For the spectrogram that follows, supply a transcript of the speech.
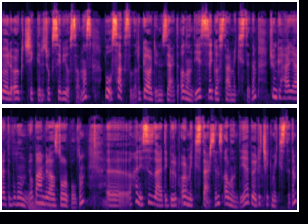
böyle örgü çiçekleri çok seviyorsanız bu saksıları gördüğünüz yerde alın diye size göstermek istedim. Çünkü her yerde bulunmuyor. Ben biraz zor buldum. Ee, hani sizler de görüp örmek isterseniz alın diye böyle çekmek istedim.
